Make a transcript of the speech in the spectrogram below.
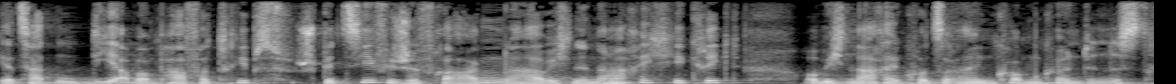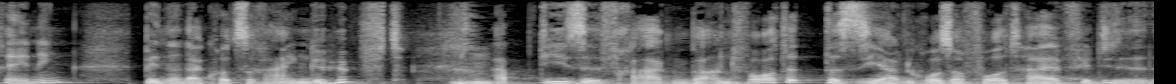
Jetzt hatten die aber ein paar vertriebsspezifische Fragen. Da habe ich eine mhm. Nachricht gekriegt, ob ich nachher kurz reinkommen könnte in das Training. Bin dann da kurz reingehüpft, mhm. habe diese Fragen beantwortet. Das ist ja ein großer Vorteil für die,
